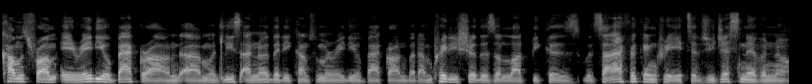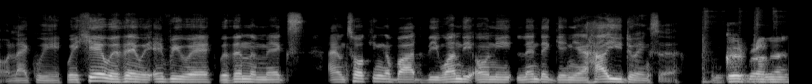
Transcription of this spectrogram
comes from a radio background. Um, at least I know that he comes from a radio background, but I'm pretty sure there's a lot because with South African creatives, you just never know. Like we, we're here, we're there, we're everywhere within the mix. I'm talking about the one, the only Linda Genya. How are you doing, sir? I'm good, brother.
